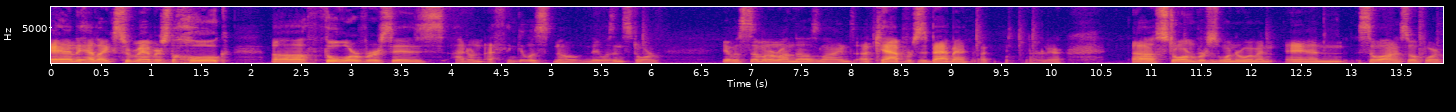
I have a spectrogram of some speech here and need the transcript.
And they had like Superman versus the Hulk, uh, Thor versus I don't, I think it was no, it wasn't Storm. It was someone around those lines. Uh, Cap versus Batman like earlier uh, Storm versus Wonder Woman, and so on and so forth.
